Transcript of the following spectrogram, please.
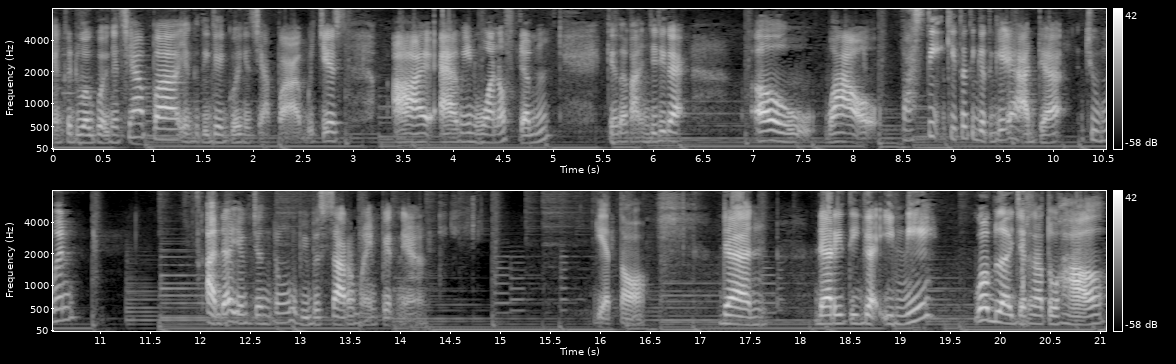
yang kedua gue inget siapa yang ketiga gue inget siapa which is I am in one of them gitu kan. Jadi kayak oh wow. Pasti kita tiga-tiga ya ada cuman ada yang cenderung lebih besar main pitnya gitu. Dan dari tiga ini gue belajar satu hal.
